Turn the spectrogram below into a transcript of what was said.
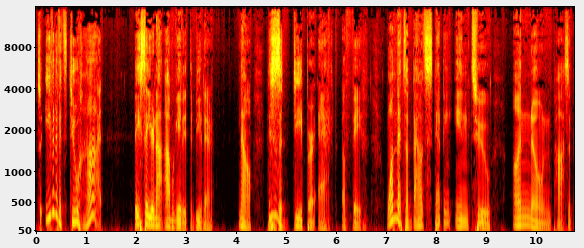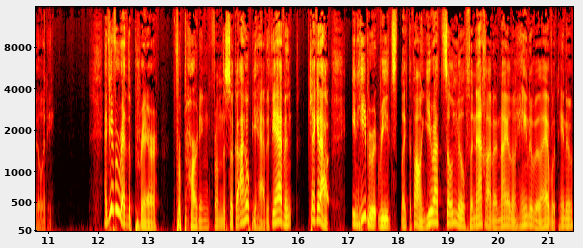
So even if it's too hot, they say you're not obligated to be there. Now, this is a deeper act of faith, one that's about stepping into unknown possibility. Have you ever read the prayer for parting from the sukkah? I hope you have. If you haven't, check it out. In Hebrew, it reads like the following: Yiratzon milfanecha Adonai Eloheinu v'lehavotenu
